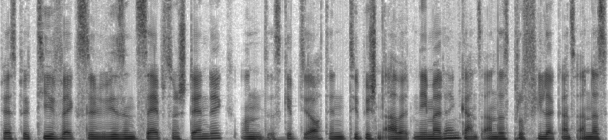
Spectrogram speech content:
Perspektivwechsel. Wir sind selbst und ständig und es gibt ja auch den typischen Arbeitnehmer, der ein ganz anderes Profil hat, ganz anders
